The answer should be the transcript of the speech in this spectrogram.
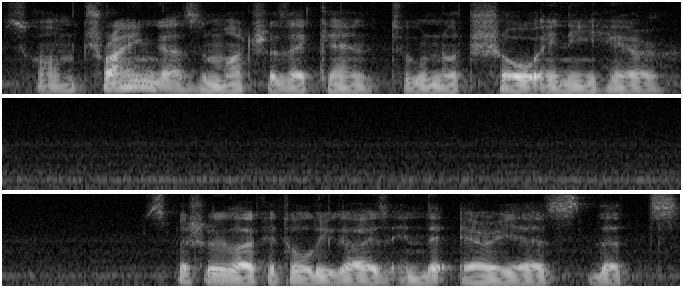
So I'm trying as much as I can to not show any hair especially like I told you guys in the areas that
